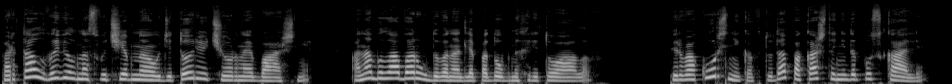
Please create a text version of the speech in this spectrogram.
Портал вывел нас в учебную аудиторию Черной башни. Она была оборудована для подобных ритуалов. Первокурсников туда пока что не допускали,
